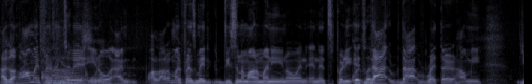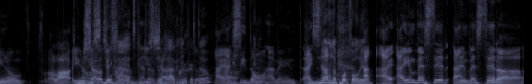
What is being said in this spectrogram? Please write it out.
I got all my friends into it. You know, I'm a lot of my friends made decent amount of money. You know, and and it's pretty it, flip. that that right there helped me. You know, a lot. You know, Shout out Bitcoin. have- do kind you of- still shout have out any crypto. crypto? I actually don't have any. I s- None in the portfolio. I, I, I invested. I invested. Uh,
